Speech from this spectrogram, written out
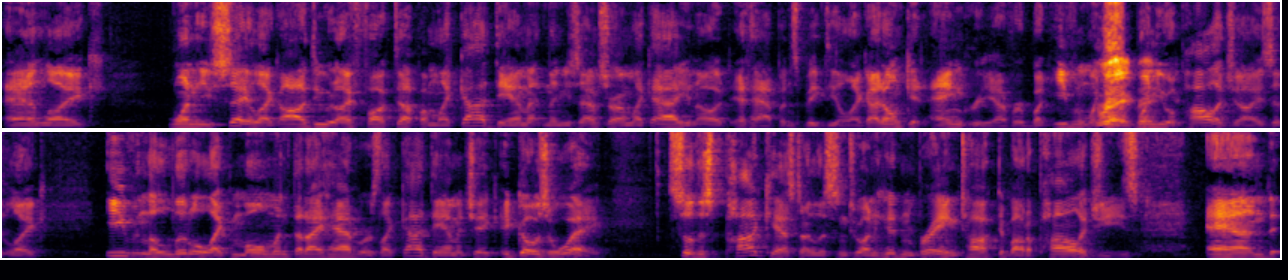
And like when you say like, "Oh, dude, I fucked up." I'm like, "God damn it." And then you say, "I'm sorry." I'm like, "Ah, you know, it, it happens. Big deal." Like I don't get angry ever, but even when Right, you, right. when you apologize, it like even the little like moment that I had where it's like, "God damn it, Jake," it goes away. So this podcast I listened to on Hidden Brain talked about apologies and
